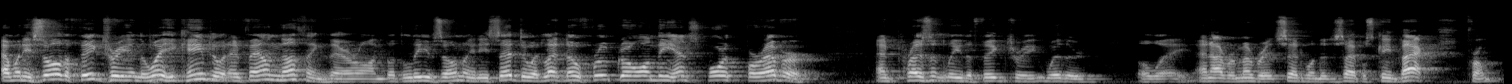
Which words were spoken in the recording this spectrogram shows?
And when he saw the fig tree in the way, he came to it and found nothing thereon but the leaves only. And he said to it, Let no fruit grow on thee henceforth forever. And presently the fig tree withered away. And I remember it said when the disciples came back from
